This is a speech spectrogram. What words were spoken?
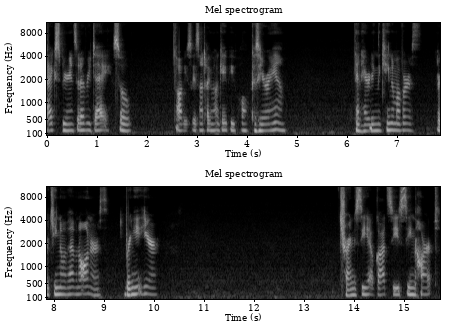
I experience it every day. So obviously, it's not talking about gay people because here I am inheriting the kingdom of earth or kingdom of heaven on earth, bringing it here. Trying to see how God sees, seeing the heart.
